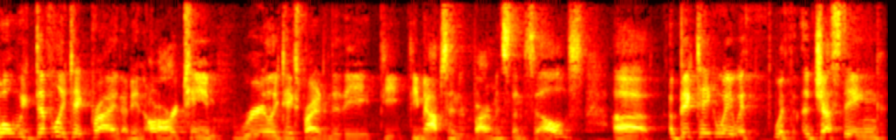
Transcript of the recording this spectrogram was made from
Well, we definitely take pride. I mean, our, our team really takes pride into the, the, the maps and environments themselves. Uh, a big takeaway with, with adjusting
